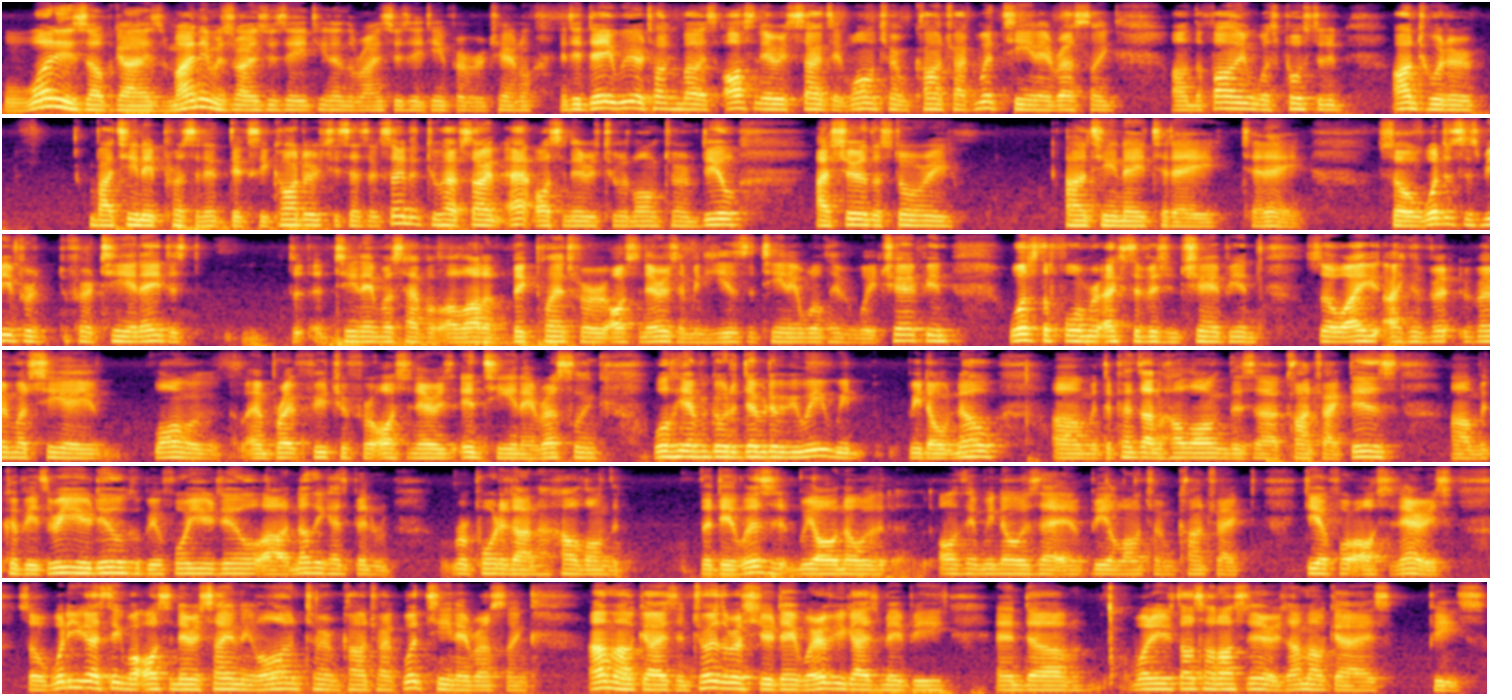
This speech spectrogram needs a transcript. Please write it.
What is up guys? My name is Ryan 18 on the Ryan 18 Forever channel and today we are talking about as Austin Aries signs a long-term contract with TNA Wrestling. Um, the following was posted on Twitter by TNA President Dixie Carter. She says, excited to have signed at Austin Aries to a long-term deal. I share the story on TNA today today. So what does this mean for, for TNA? Does TNA must have a lot of big plans for Austin Aries. I mean, he is the TNA World Heavyweight Champion, was the former X Division Champion, so I, I can very much see a long and bright future for Austin Aries in TNA Wrestling. Will he ever go to WWE? We we don't know. Um, it depends on how long this uh, contract is. Um, it could be a three-year deal, it could be a four-year deal. Uh, nothing has been reported on how long the the deal is. We all know. Only thing we know is that it'll be a long-term contract deal for Austin Aries. So, what do you guys think about Austin Aries signing a long-term contract with TNA Wrestling? I'm out, guys. Enjoy the rest of your day, wherever you guys may be. And um, what are your thoughts on Austin Aries? I'm out, guys. Peace.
